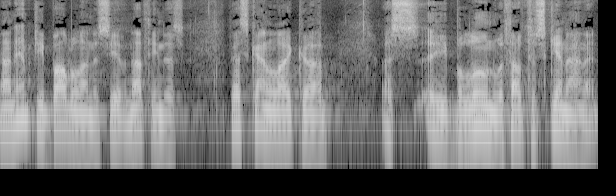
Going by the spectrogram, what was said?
Now, an empty bubble on the sea of nothingness, that's kind of like a, a, a, balloon without the skin on it.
